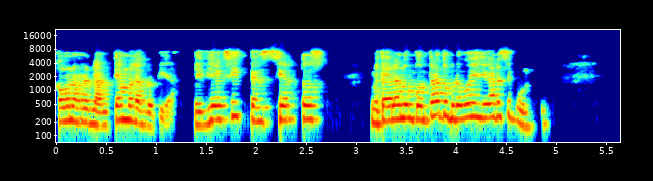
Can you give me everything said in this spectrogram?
cómo nos replanteamos la propiedad. Hoy día existen ciertos, me está hablando un contrato, pero voy a llegar a ese punto.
